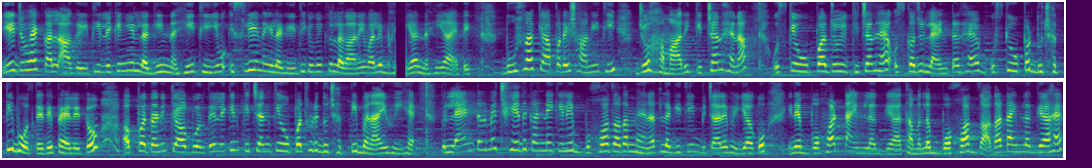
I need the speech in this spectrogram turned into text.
ये जो है कल आ गई थी, लेकिन ये लगी नहीं थी, ये वो इसलिए नहीं लगी थी क्योंकि तो लगाने वाले या नहीं आए थे। दूसरा क्या परेशानी थी, जो हमारी किचन है ना, उसके ऊपर जो किचन है, उसका जो लेंटर है, उसके ऊपर दुछत्ती बोलते थे पहले तो। अब पता नहीं क्या बोलते हैं, लेकिन किचन के ऊपर थोड़ी दुछत्ती बनाई हुई है। तो लेंटर में छेद करने के लिए बहुत ज़्यादा मेहनत लगी थी इन बेचारे भैया को। इन्हें बहुत टाइम लग गया था मतलब बहुत ज़्यादा टाइम लग गया है।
